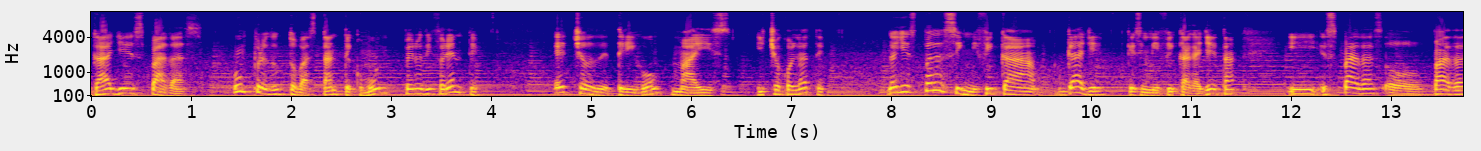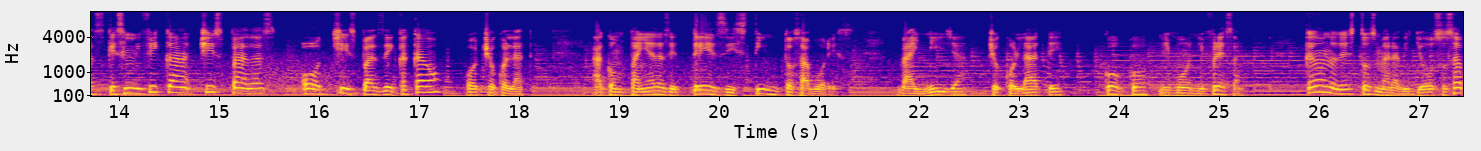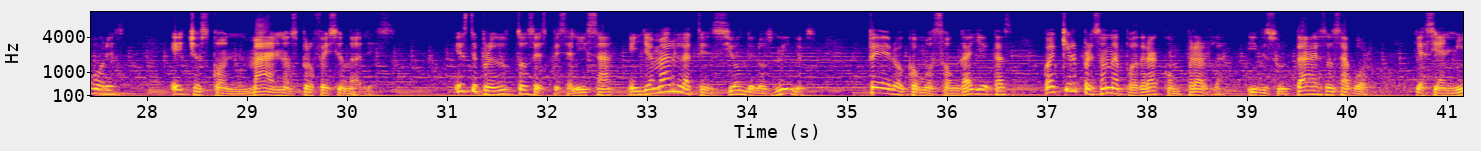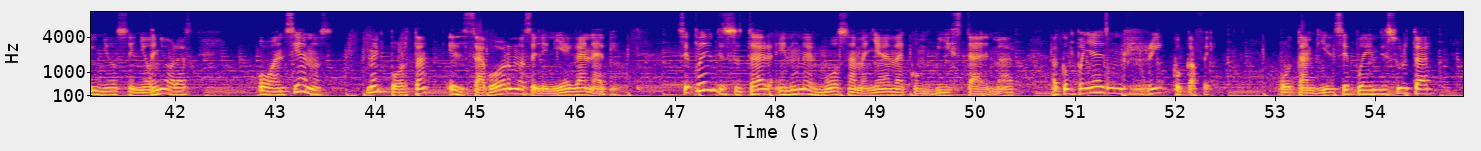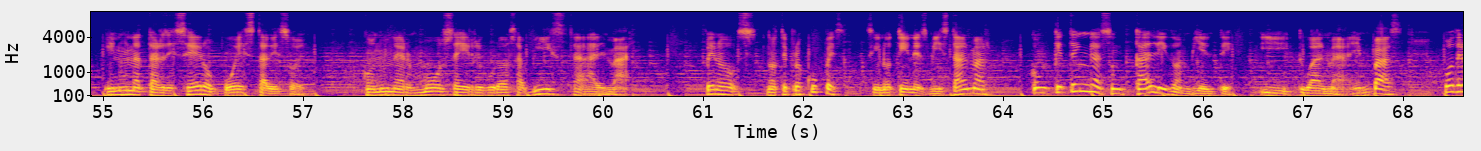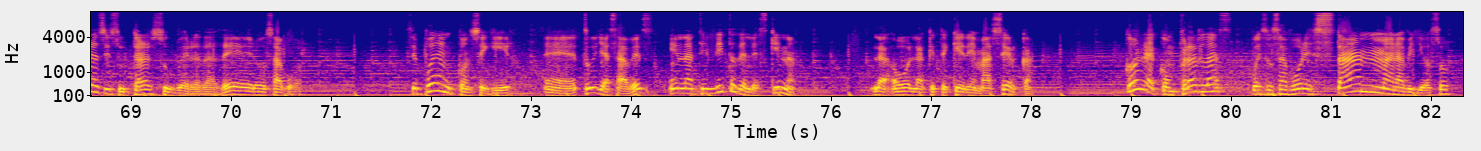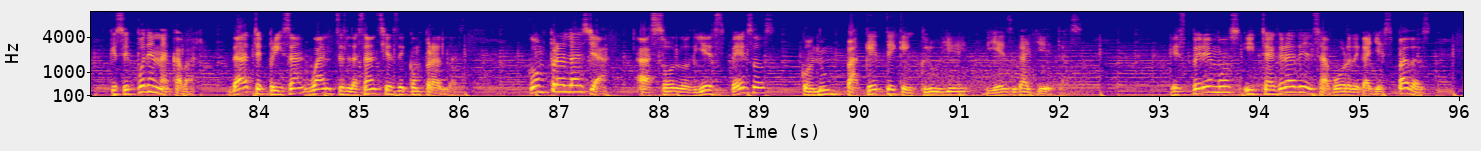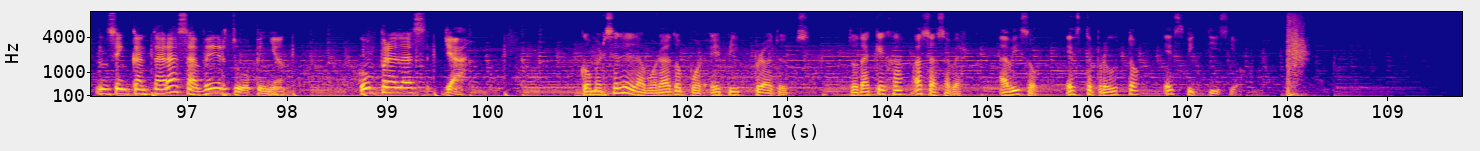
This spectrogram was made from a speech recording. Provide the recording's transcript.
Galle Espadas, un producto bastante común pero diferente, hecho de trigo, maíz y chocolate. Galle Espadas significa galle, que significa galleta, y espadas o padas, que significa chispadas o chispas de cacao o chocolate, acompañadas de tres distintos sabores, vainilla, chocolate, coco, limón y fresa. Cada uno de estos maravillosos sabores hechos con manos profesionales. Este producto se especializa en llamar la atención de los niños, pero como son galletas, cualquier persona podrá comprarla y disfrutar su sabor, ya sean niños, señoras o ancianos. No importa, el sabor no se le niega a nadie. Se pueden disfrutar en una hermosa mañana con vista al mar, acompañadas de un rico café. O también se pueden disfrutar en un atardecer o puesta de sol, con una hermosa y rigurosa vista al mar. Pero no te preocupes, si no tienes vista al mar, con que tengas un cálido ambiente y tu alma en paz, podrás disfrutar su verdadero sabor. Se pueden conseguir, eh, tú ya sabes, en la tiendita de la esquina, la, o la que te quede más cerca. Corre a comprarlas, pues su sabor es tan maravilloso que se pueden acabar. Date prisa, aguantes las ansias de comprarlas. Cómpralas ya, a solo 10 pesos, con un paquete que incluye 10 galletas. Esperemos y te agrade el sabor de gallespadas. Nos encantará saber tu opinión. Cómpralas ya. Comercial elaborado por Epic Products. Toda queja hasta saber. Aviso, este producto es ficticio.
